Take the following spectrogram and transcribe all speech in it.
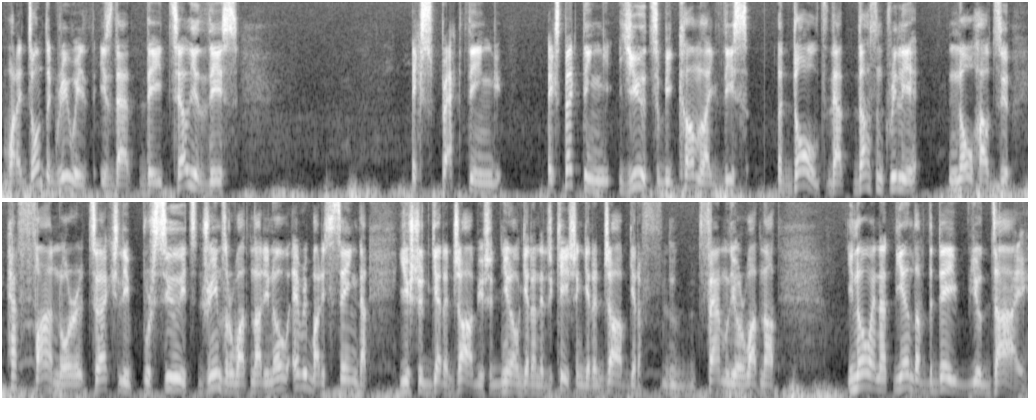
what i don't agree with is that they tell you this expecting expecting you to become like this adult that doesn't really know how to have fun or to actually pursue its dreams or whatnot you know? Everybody's saying that you should get a job you should you know get an education get a job get a mm, family or whatnot you know and at the end of the day you die.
